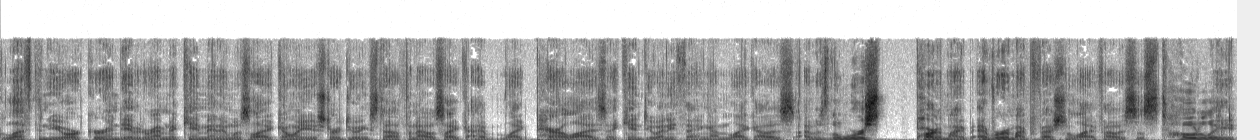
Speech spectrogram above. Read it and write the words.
left the New Yorker, and David Remnick came in and was like, "I want you to start doing stuff," and I was like, "I'm like paralyzed. I can't do anything." I'm like, I was, I was the worst part of my ever in my professional life. I was just totally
